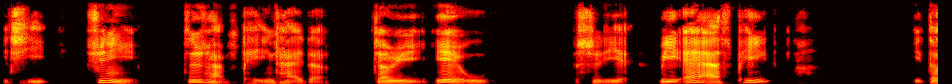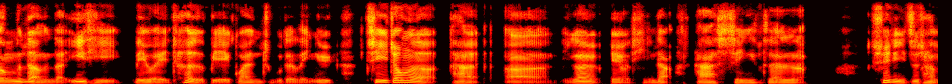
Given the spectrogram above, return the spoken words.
以及虚拟资产平台的教育业务事业 （VASP） 等等的议题列为特别关注的领域。其中呢，它呃，你刚刚也有听到，它新增了虚拟资产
